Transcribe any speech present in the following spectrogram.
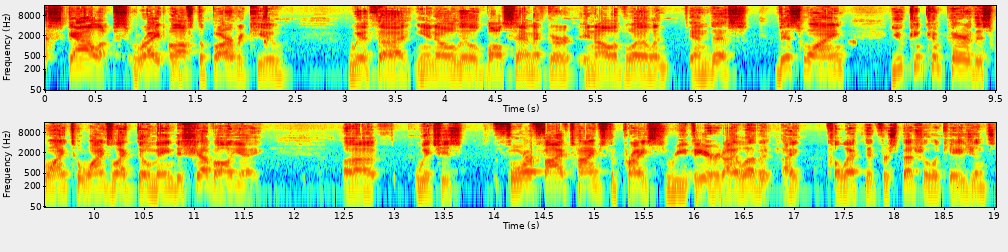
scallops right off the barbecue with uh, you know a little balsamic or in olive oil and and this this wine you can compare this wine to wines like Domaine de Chevalier, uh, which is four or five times the price. Revered, I love it. I collect it for special occasions.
